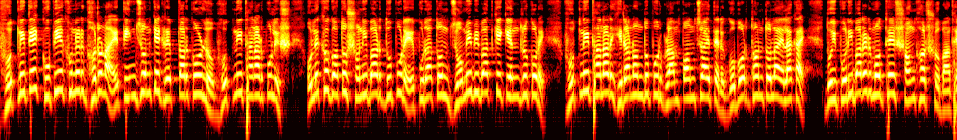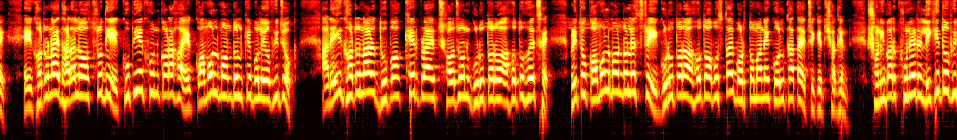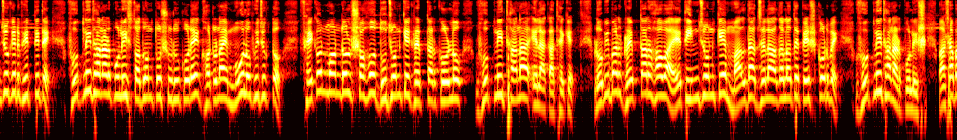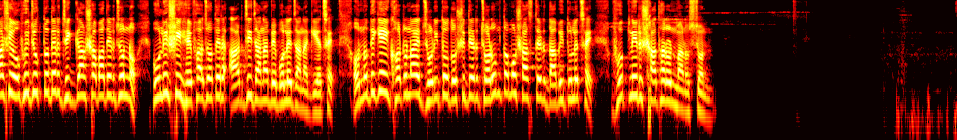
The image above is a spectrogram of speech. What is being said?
ভূতনিতে কুপিয়ে খুনের ঘটনায় তিনজনকে গ্রেপ্তার করল ভূতনি থানার পুলিশ। উল্লেখ্য, গত শনিবার দুপুরে পুরাতন জমি বিবাদকে কেন্দ্র করে ভূতনি থানার হিরানন্দপুর গ্রাম পঞ্চায়েতের গোবর্ধনটোলা এলাকায় দুই পরিবারের মধ্যে সংঘর্ষ বাঁধে। এই ঘটনায় ধারালো অস্ত্র দিয়ে কুপিয়ে খুন করা হয় কমল মণ্ডলকে বলে অভিযোগ। আর এই ঘটনার দুপক্ষের প্রায় ছজন গুরুতর আহত হয়েছে। মৃত কমল মণ্ডলের স্ত্রী গুরুতর আহত অবস্থায় বর্তমানে কলকাতায় চিকিৎসাধীন। শনিবার খুনের লিখিত অভিযোগের ভিত্তিতে ভূতনি থানার পুলিশ তদন্ত শুরু করে ঘটনায় মূল অভিযুক্ত ফেকন মণ্ডল সহ দুজনকে গ্রেপ্তার করল ভূতনি থানা এলাকা থেকে। রবিবার গ্রেপ্তার হওয়ায় তিনজনকে মালদা জেলা আদালতে পেশ করবে ভূতনি থানার পুলিশ। পাশাপাশি অভিযুক্তদের জিজ্ঞাসাবাদের জন্য পুলিশি হেফাজতের আর্জি জানাবে বলে জানা গিয়েছে। অন্যদিকে এই ঘটনায় জড়িত দোষীদের চরমতম শাস্তির দাবি তুলেছে ভূতনির সাধারণ মানুষজন।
